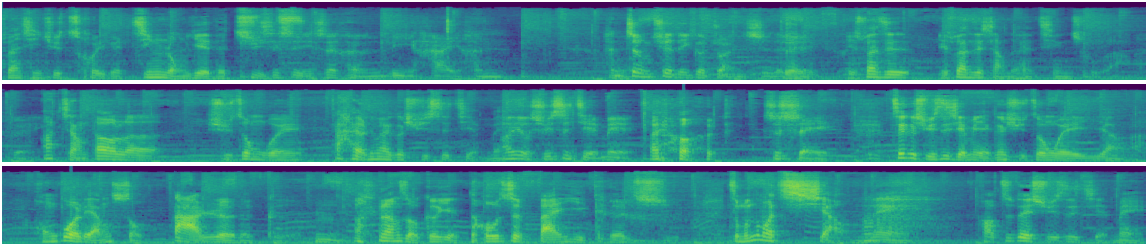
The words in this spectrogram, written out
专心去做一个金融业的剧。其实也是很厉害，很很正确的一个转职的，对，也算是也算是想得很清楚了。对啊，讲到了。徐仲威，他还有另外一个徐氏姐妹。哎呦徐氏姐妹，哎呦，是谁？这个徐氏姐妹也跟徐仲威一样啊，红过两首大热的歌，嗯，啊，两首歌也都是翻译歌曲，怎么那么巧呢？啊、好，这对徐氏姐妹，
